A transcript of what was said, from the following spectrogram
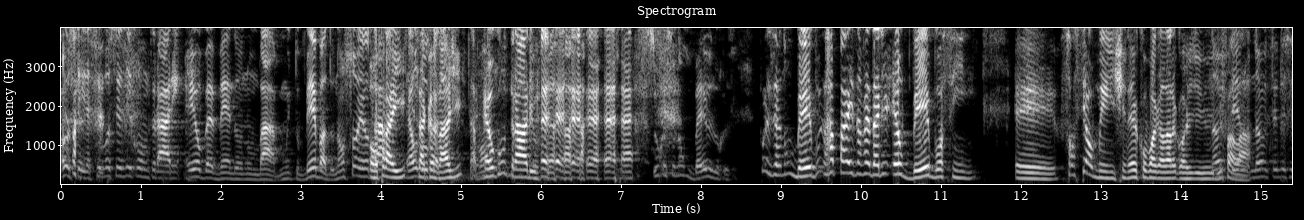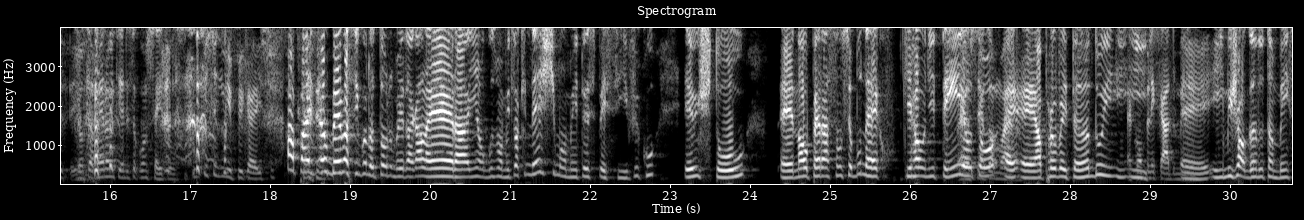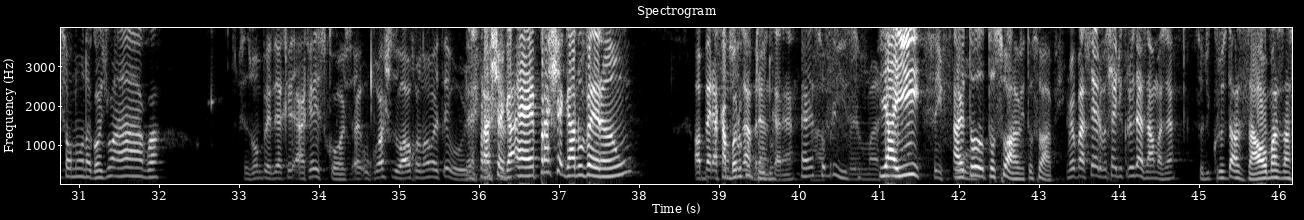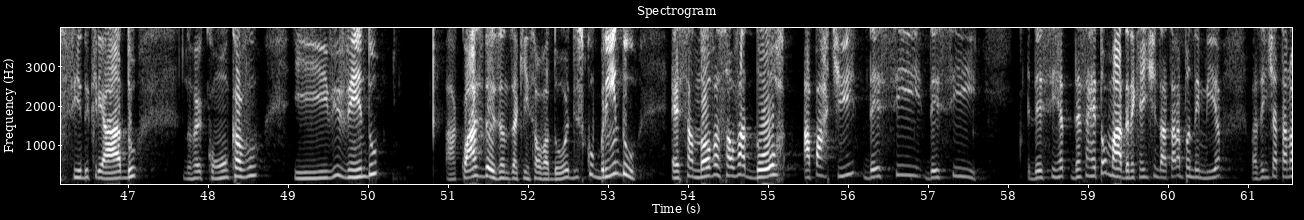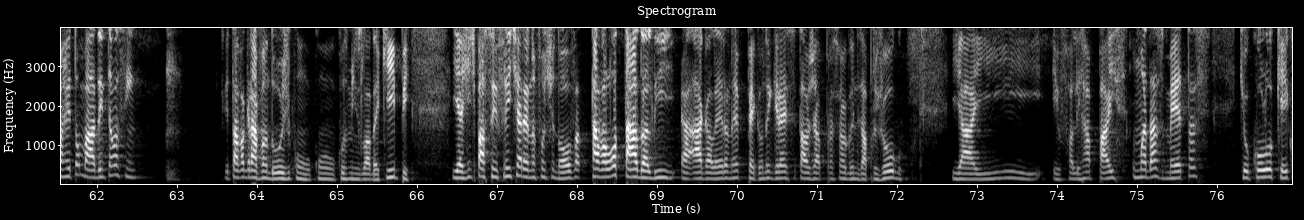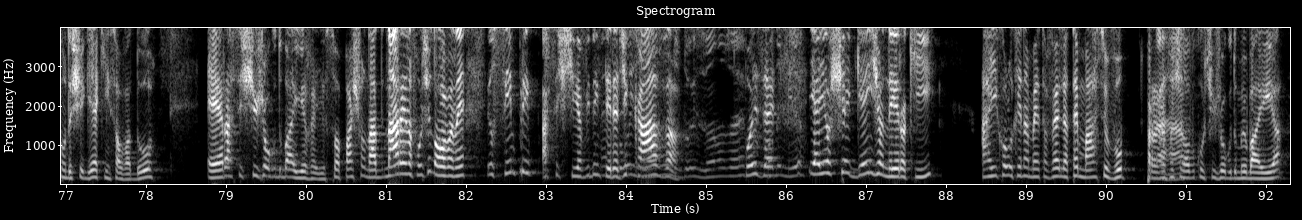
Ou seja, se vocês encontrarem eu bebendo num bar muito bêbado, não sou eu, tá? pra aí, é o sacanagem. Lucas, tá bom? é o contrário. Lucas, você não bebe, Lucas? Pois é, não bebo. Rapaz, na verdade, eu bebo, assim, é, socialmente, né? Como a galera gosta de, Não de falar. entendo, não entendo esse termo. Eu também não entendo esse conceito. O que significa isso? Rapaz, eu bebo assim quando eu tô no meio da galera, em alguns momentos. Só que neste momento específico, eu estou é, na Operação Seu Boneco, que Raoni tem, É, eu eu tô é. é, é, aproveitando e, É e- complicado mesmo. é, e me jogando também só no negócio de uma água. Vocês vão perder aquele- aqueles cortes. O corte do álcool não vai ter hoje. Pra chegar, é, pra chegar no verão, Operação acabando Suga com tudo. Branca, né? é Ah, sobre isso. E aí, aí eu tô, tô suave, tô suave. Meu parceiro, você é de Cruz das Almas, né? Sou de Cruz das Almas, nascido e criado no Recôncavo e vivendo há quase dois anos aqui em Salvador, descobrindo essa nova Salvador a partir desse, desse, desse dessa retomada, né? Que a gente ainda tá na pandemia, mas a gente já tá na retomada. Então, assim, eu tava gravando hoje com, com, com os meninos lá da equipe e a gente passou em frente à Arena Fonte Nova, tava lotado ali a, a galera, né? Pegando ingresso e tal já pra se organizar pro jogo. E aí eu falei, rapaz, uma das metas que eu coloquei quando eu cheguei aqui em Salvador era assistir o jogo do Bahia, velho. Eu sou apaixonado. Na Arena Fonte Nova, né? Eu sempre assisti a vida inteira É, de casa. Anos, dois anos é Pois é. pandemia. E aí eu cheguei em janeiro aqui, aí coloquei na meta, velho, até março eu vou pra Arena. Fonte Nova curtir o jogo do meu Bahia.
